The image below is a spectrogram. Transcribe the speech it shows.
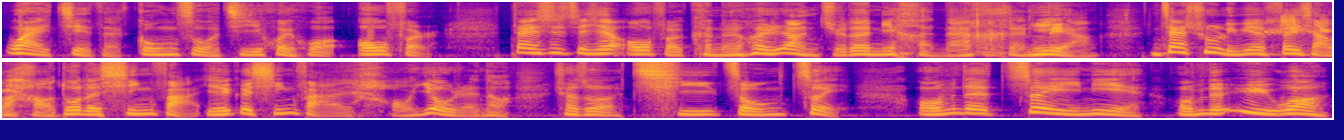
外界的工作机会或 offer，但是这些 offer 可能会让你觉得。你很难衡量。你在书里面分享了好多的心法，有一个心法好诱人哦，叫做七宗罪。我们的罪孽，我们的欲望，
